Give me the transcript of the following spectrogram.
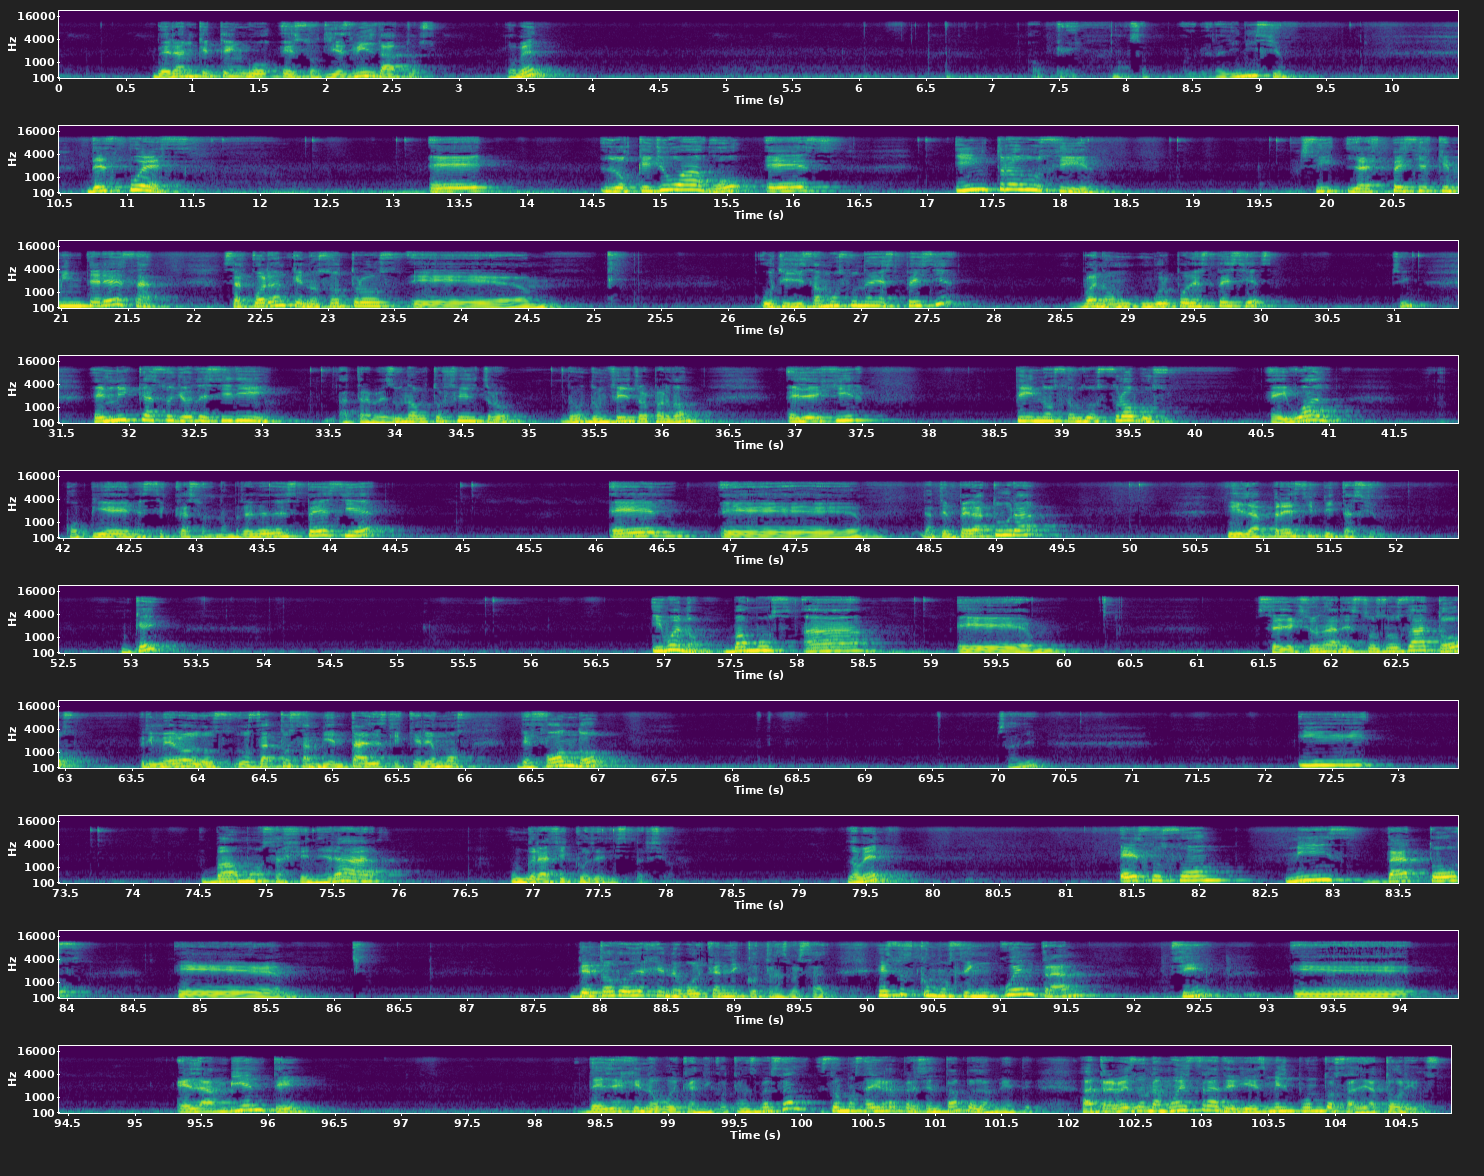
verán que tengo esos 10.000 datos. ¿Lo ven? Vamos a volver al inicio. Después, eh, lo que yo hago es introducir la especie que me interesa. ¿Se acuerdan que nosotros eh, utilizamos una especie? Bueno, un, grupo de especies. ¿sí? En mi caso yo decidí, a través de un autofiltro, de un filtro, perdón, elegir Pinosaurus E igual, copié en este caso el nombre de la especie, el, eh, la temperatura y la precipitación. ¿Ok? Y bueno, vamos a eh, seleccionar estos dos datos. Primero los, los datos ambientales que queremos de fondo y vamos a generar un gráfico de dispersión. ¿Lo ven? Estos son mis datos eh, de todo el eje neovolcánico transversal. Esto es como se encuentran, ¿sí? Eh, el ambiente del eje neovolcánico transversal. Estamos ahí representando el ambiente a través de una muestra de 10.000 puntos aleatorios.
